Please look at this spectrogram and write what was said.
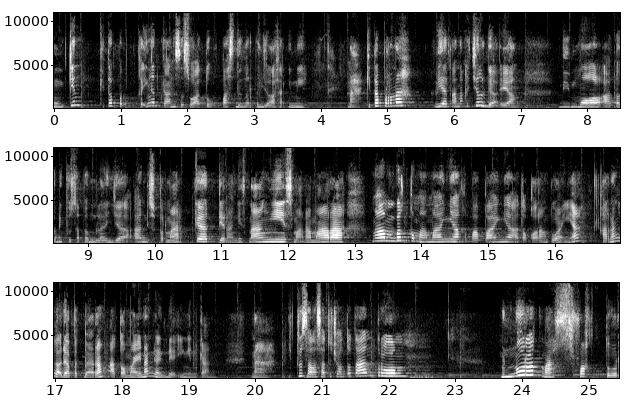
Mungkin kita keingetkan sesuatu pas dengar penjelasan ini. Nah, kita pernah lihat anak kecil gak yang di mall atau di pusat pembelanjaan di supermarket dia nangis-nangis marah-marah ngambek ke mamanya ke papanya atau ke orang tuanya karena nggak dapat barang atau mainan yang dia inginkan. Nah itu salah satu contoh tantrum. Menurut Mas Faktur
